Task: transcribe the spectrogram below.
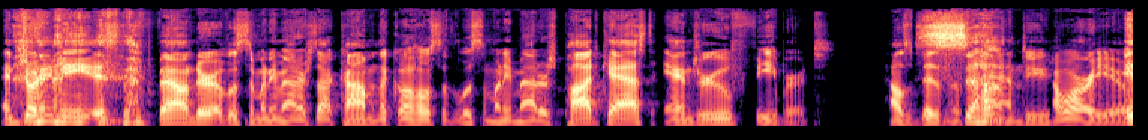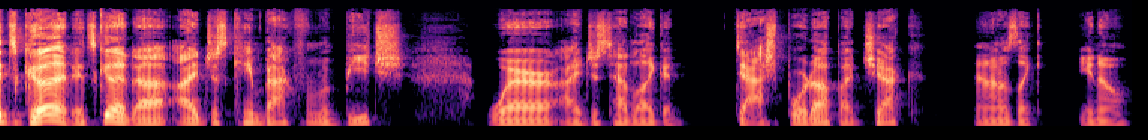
And joining me is the founder of ListenMoneyMatters.com and the co host of the Listen Money Matters podcast, Andrew Fiebert. How's business, Sup, man? dude? How are you? It's good. It's good. Uh, I just came back from a beach where I just had like a dashboard up. I check, and I was like, you know,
